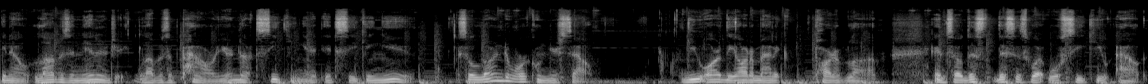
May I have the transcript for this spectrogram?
You know, love is an energy. Love is a power. You're not seeking it. It's seeking you. So learn to work on yourself. You are the automatic part of love. And so this, this is what will seek you out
